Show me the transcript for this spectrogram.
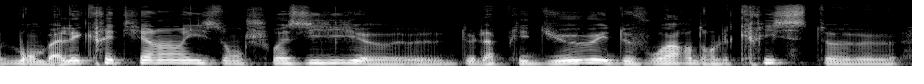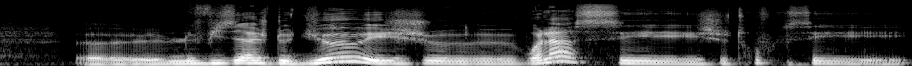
bon, bah, les chrétiens, ils ont choisi de l'appeler Dieu et de voir dans le Christ le visage de Dieu. Et je, voilà, c'est, je trouve que c'est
